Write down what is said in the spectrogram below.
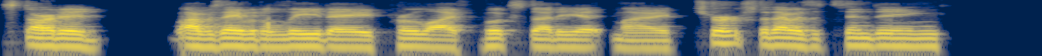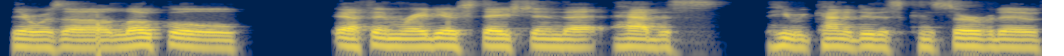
started, I was able to lead a pro life book study at my church that I was attending. There was a local FM radio station that had this, he would kind of do this conservative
